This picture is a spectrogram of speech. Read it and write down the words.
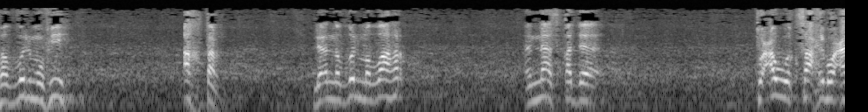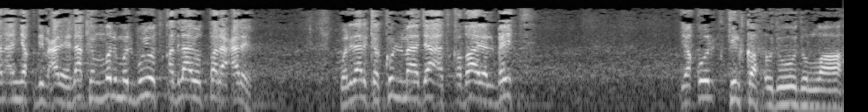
فالظلم فيه أخطر لأن الظلم الظاهر الناس قد تعوق صاحبه عن أن يقدم عليه لكن ظلم البيوت قد لا يطلع عليه. ولذلك كل ما جاءت قضايا البيت يقول تلك حدود الله.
